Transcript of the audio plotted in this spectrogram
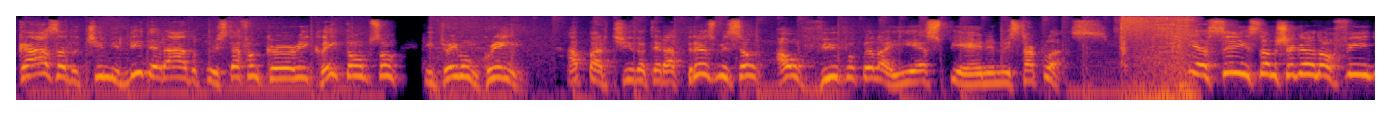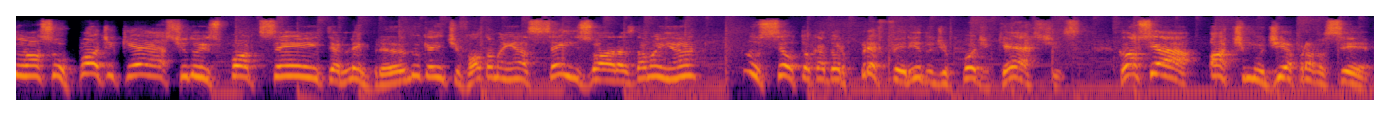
casa do time liderado por Stephen Curry, Klay Thompson e Draymond Green. A partida terá transmissão ao vivo pela ESPN no Star Plus. E assim estamos chegando ao fim do nosso podcast do Sport Center. Lembrando que a gente volta amanhã às 6 horas da manhã no seu tocador preferido de podcasts. Glaucia, ótimo dia para você.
